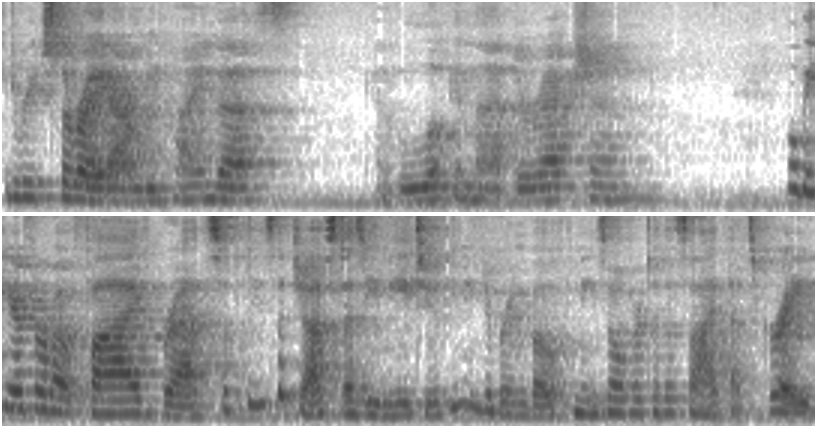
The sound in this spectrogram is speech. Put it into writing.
We could reach the right arm behind us, kind of look in that direction. We'll be here for about five breaths, so please adjust as you need to. If you need to bring both knees over to the side, that's great.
